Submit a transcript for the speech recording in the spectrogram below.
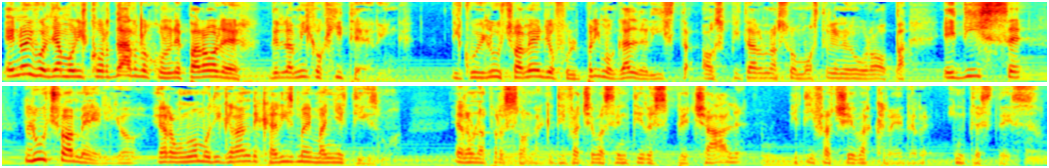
E noi vogliamo ricordarlo con le parole dell'amico Keith Haring, di cui Lucio Amelio fu il primo gallerista a ospitare una sua mostra in Europa e disse Lucio Amelio era un uomo di grande carisma e magnetismo, era una persona che ti faceva sentire speciale e ti faceva credere in te stesso.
